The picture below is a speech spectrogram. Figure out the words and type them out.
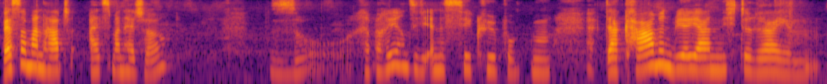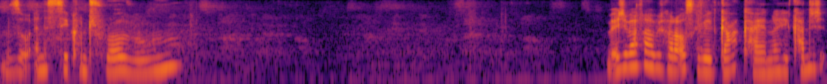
Besser man hat, als man hätte. So, reparieren Sie die NSC-Kühlpumpen. Da kamen wir ja nicht rein. So, NSC Control Room. Welche Waffe habe ich gerade ausgewählt? Gar keine. Hier kann ich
